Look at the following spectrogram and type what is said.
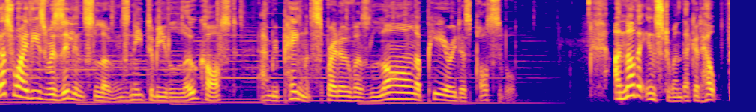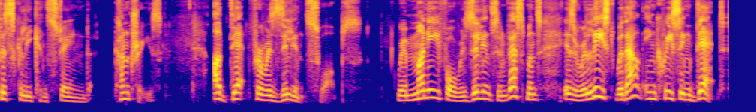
That's why these resilience loans need to be low cost and repayments spread over as long a period as possible. Another instrument that could help fiscally constrained countries are debt for resilience swaps, where money for resilience investments is released without increasing debt.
